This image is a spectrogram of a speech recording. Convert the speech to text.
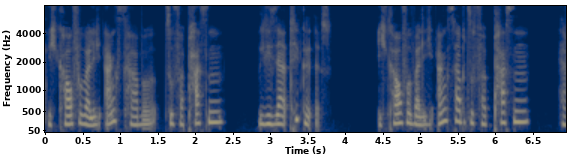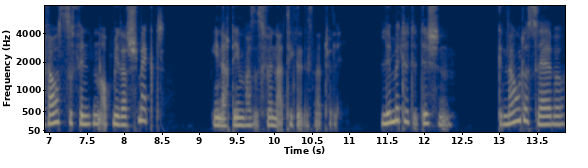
Ich kaufe, weil ich Angst habe, zu verpassen, wie dieser Artikel ist. Ich kaufe, weil ich Angst habe zu verpassen, herauszufinden, ob mir das schmeckt. Je nachdem, was es für ein Artikel ist natürlich. Limited Edition. Genau dasselbe.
